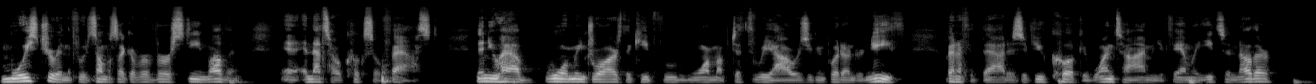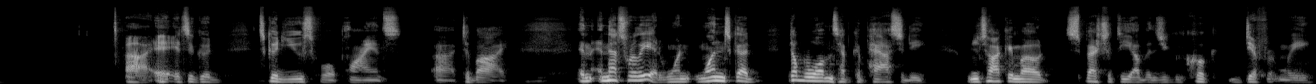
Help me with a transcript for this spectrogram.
moisture in the food. It's almost like a reverse steam oven, and, and, that's how it cooks so fast. Then you have warming drawers that keep food warm up to three hours. You can put underneath. Benefit that is if you cook at one time and your family eats another, uh, it, it's a good it's a good useful appliance uh, to buy, and and that's really it. One one's got double ovens have capacity when you're talking about specialty ovens, you can cook differently,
